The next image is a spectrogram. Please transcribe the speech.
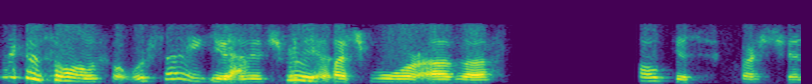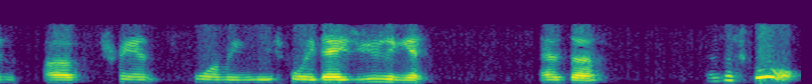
That goes along with what we're saying here, yeah, but it's really it much more of a focus question of transforming these 40 days, using it as a as a school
